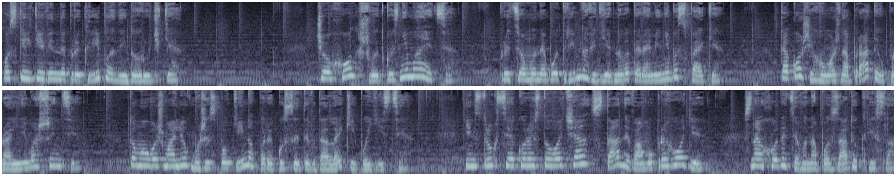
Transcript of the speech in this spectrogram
оскільки він не прикріплений до ручки. Чохол швидко знімається. При цьому не потрібно від'єднувати ремені безпеки. Також його можна прати у пральній машинці, тому ваш малюк може спокійно перекусити в далекій поїздці. Інструкція користувача стане вам у пригоді. Знаходиться вона позаду крісла.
